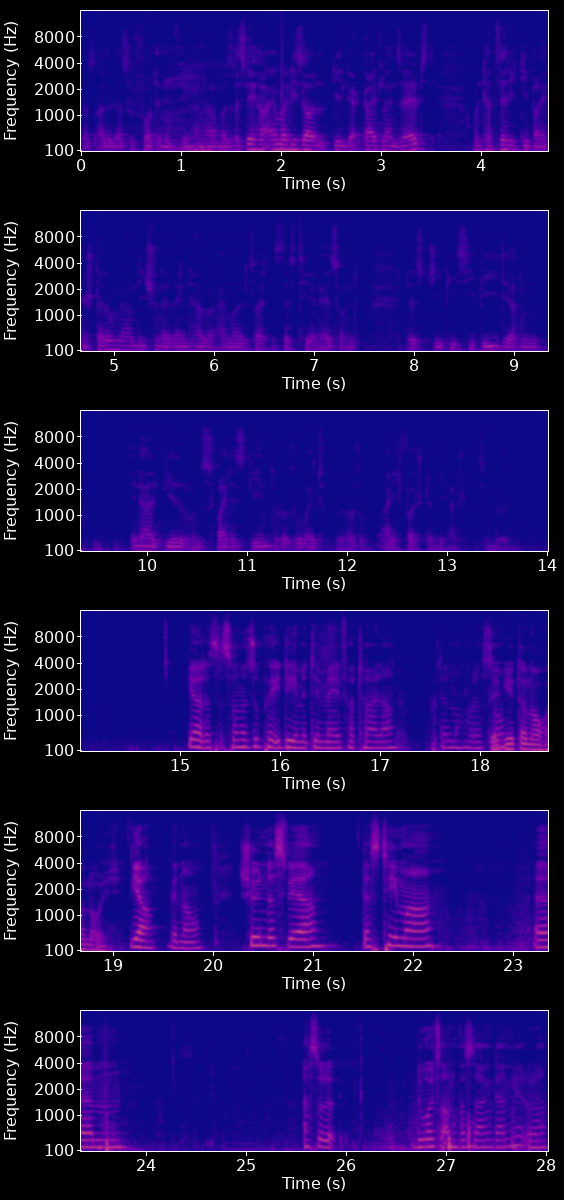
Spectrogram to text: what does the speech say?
dass alle das sofort in den Fingern haben. Also das wäre einmal dieser, die Guideline selbst und tatsächlich die beiden Stellungnahmen, die ich schon erwähnt habe, einmal seitens des TNS und des GPCB, deren Inhalt wir uns weitestgehend oder so weit oder so eigentlich vollständig anschließen würden. Ja, das ist so eine super Idee mit dem Mailverteiler. Dann machen wir das Der so. geht dann auch an euch. Ja, genau. Schön, dass wir das Thema. Ähm, Achso, du wolltest auch noch was sagen, Daniel, oder?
